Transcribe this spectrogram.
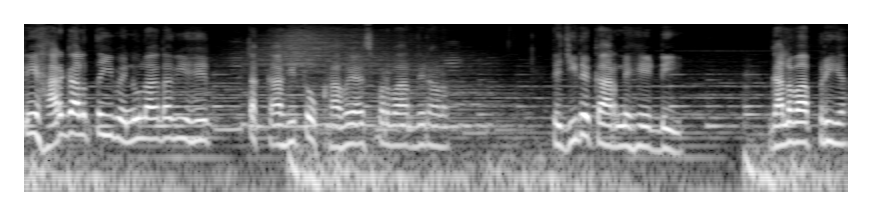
ਤੇ ਹਰ ਗੱਲ ਤੇ ਹੀ ਮੈਨੂੰ ਲੱਗਦਾ ਵੀ ਇਹ ਧੱਕਾ ਹੀ ਧੋਖਾ ਹੋਇਆ ਇਸ ਪਰਿਵਾਰ ਦੇ ਨਾਲ। ਤੇ ਜਿਹਦੇ ਕਾਰਨ ਇਹ ਏਡੀ ਗੱਲ ਵਾਪਰੀ ਆ।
